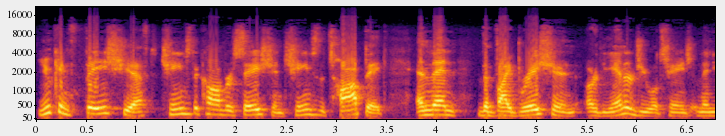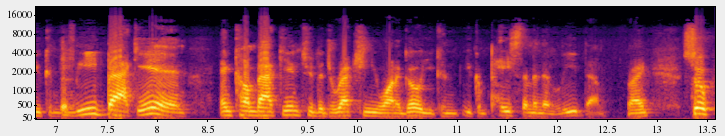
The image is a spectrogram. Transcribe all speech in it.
you can phase shift, change the conversation, change the topic, and then the vibration or the energy will change, and then you can lead back in and come back into the direction you want to go. You can you can pace them and then lead them, right? So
